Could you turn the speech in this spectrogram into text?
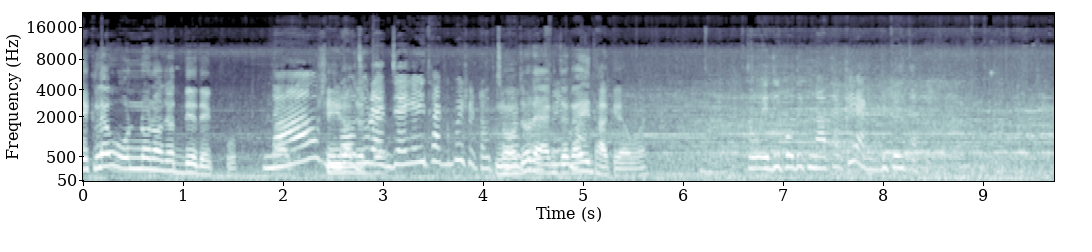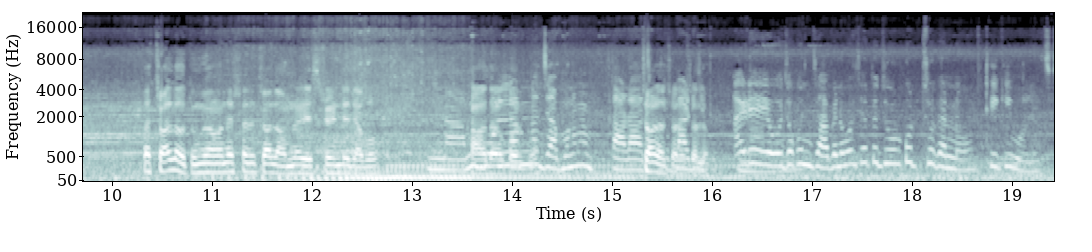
দেখলেও অন্য নজর দিয়ে দেখব। না সেই নজর এক জায়গায় থাকবে সেটা হচ্ছে নজর এক জায়গায় থাকে আমার। তো এদিক ওদিক না থাকে একদিকেই থাকে। তা চলো তুমি আমাদের সাথে চলো আমরা রেস্টুরেন্টে যাব। না আমি বললাম না যাব না তারা চলো, চলো, চলো। আরে ও যখন যাবে না বলছে এত জোর করছ কেন? ঠিকই বলেছে।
